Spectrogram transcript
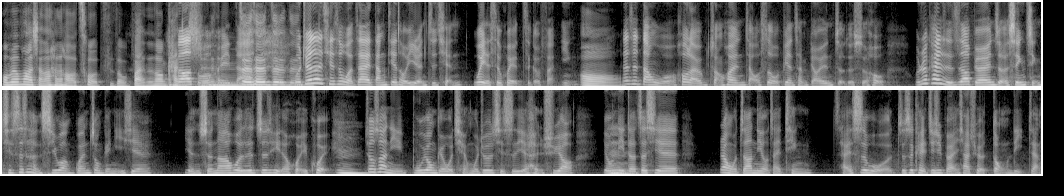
我没有办法想到很好的措辞怎么办的那种感觉不知道怎么觉。回答。对对对对，我觉得其实我在当街头艺人之前，我也是会有这个反应。哦，但是当我后来转换角色，我变成表演者的时候，我就开始知道表演者的心情其实是很希望观众给你一些眼神啊，或者是肢体的回馈。嗯，就算你不用给我钱，我就是其实也很需要有你的嗯这些，让我知道你有在听，才是我就是可以继续表演下去的动力。这样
